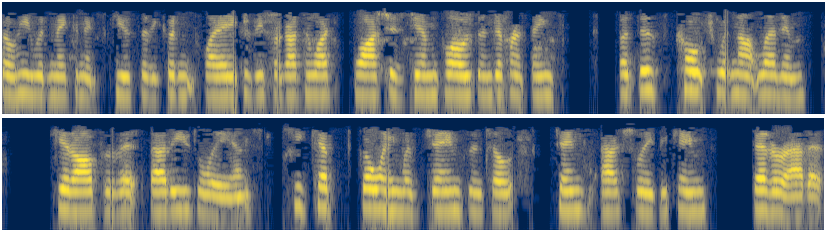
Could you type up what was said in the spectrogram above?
so he would make an excuse that he couldn't play because he forgot to wash, wash his gym clothes and different things. But this coach would not let him get off of it that easily, and he kept going with James until James actually became better at it.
